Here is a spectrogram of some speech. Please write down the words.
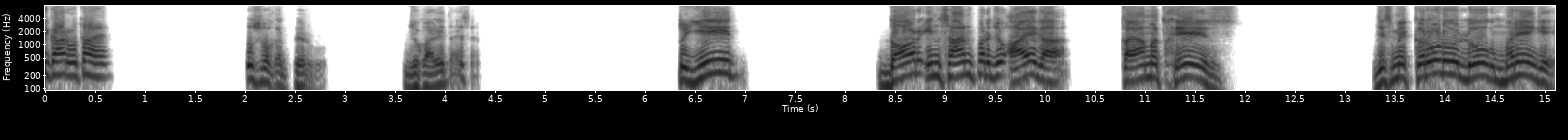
شکار ہوتا ہے اس وقت پھر وہ جھکا دیتا ہے سر تو یہ دور انسان پر جو آئے گا قیامت خیز جس میں کروڑوں لوگ مریں گے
